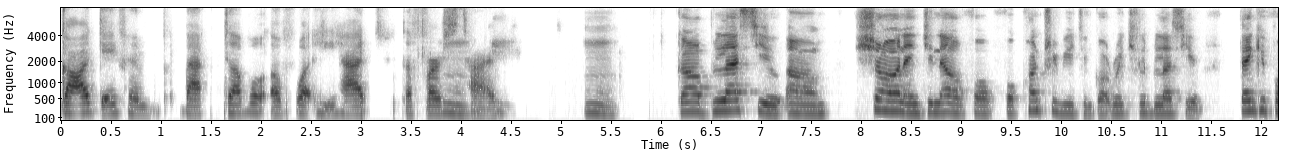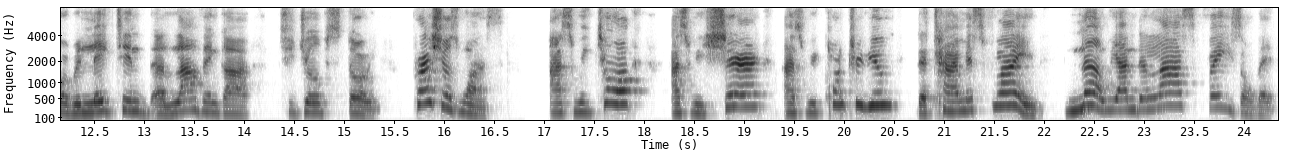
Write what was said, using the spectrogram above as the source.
God gave him back double of what he had the first Mm. time. Mm. God bless you, um, Sean and Janelle, for, for contributing. God richly bless you. Thank you for relating the loving God to Job's story. Precious ones, as we talk, as we share, as we contribute, the time is flying. Now we are in the last phase of it.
